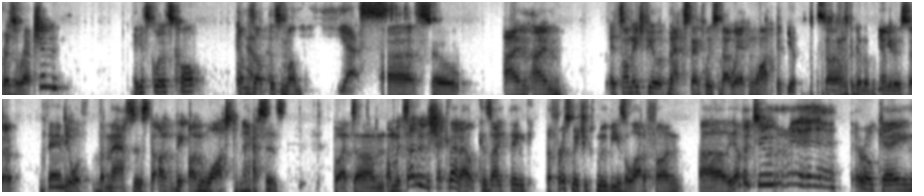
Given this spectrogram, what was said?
Resurrection? I think it's what it's called. Comes out this month. Yes. Uh, so I'm I'm it's on HBO at Max, thankfully, so that way I can watch it. Yep. So I don't have to go to the Yep. theater to Same. deal with the masses, the un, the unwashed masses. But um, I'm excited to check that out because I think the first Matrix movie is a lot of fun. Uh, the other two, eh, they're okay.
